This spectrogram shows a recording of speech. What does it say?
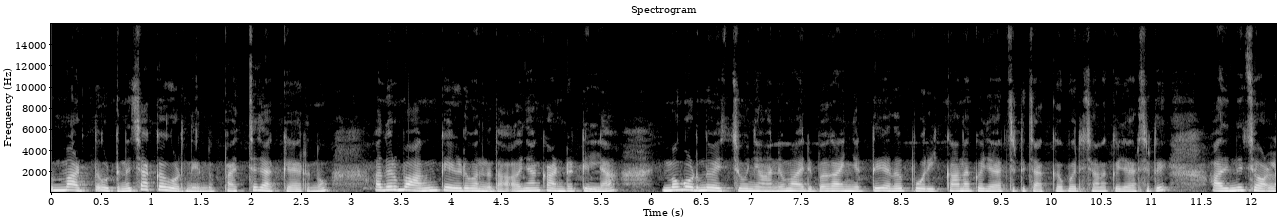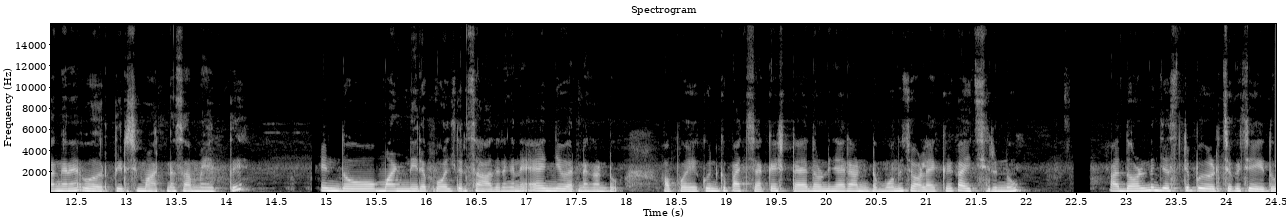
ഉമ്മ അടുത്ത വീട്ടിൽ നിന്ന് ചക്ക കൊടുന്നിരുന്നു. പച്ച ചക്കയായിരുന്നു. അതൊരു ഭാഗം കേട് വന്നതാണ് അത് ഞാൻ കണ്ടിട്ടില്ല. ഉമ്മ കൊടുന്ന് വെച്ചു. ഞാനും അരിപ്പ് കഴിഞ്ഞിട്ട് അത് പൊരിക്കാന്നൊക്കെ വിചാരിച്ചിട്ട് ചക്ക പൊരിച്ചാന്നൊക്കെ വിചാരിച്ചിട്ട് അതിന് ചുള ഇങ്ങനെ വേർതിരിച്ച് മാറ്റുന്ന സമയത്ത് എന്തോ മണ്ണിര പോലത്തെ ഒരു സാധനം ഇങ്ങനെ എഞ്ഞു വരണ കണ്ടു. അപ്പോഴേക്കും എനിക്ക് പച്ചക്ക ഇഷ്ടമായതുകൊണ്ട് ഞാൻ രണ്ട് മൂന്ന് ചുളയൊക്കെ കഴിച്ചിരുന്നു. അതുകൊണ്ട് ജസ്റ്റ് പേടിച്ചൊക്കെ ചെയ്തു.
